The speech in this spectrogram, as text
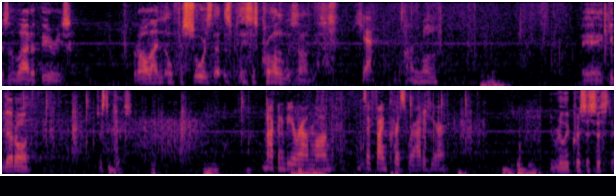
There's a lot of theories. But all I know for sure is that this place is crawling with zombies. Yeah, you're telling me. Hey, hey, keep that on. Just in case. I'm not gonna be around long. Once I find Chris, we're out of here. You really Chris's sister?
